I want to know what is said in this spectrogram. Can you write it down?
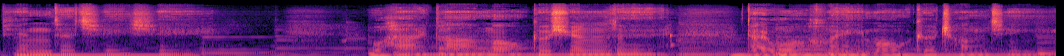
边的气息。我害怕某个旋律带我回某个场景。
